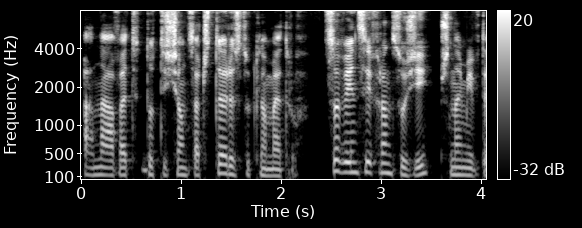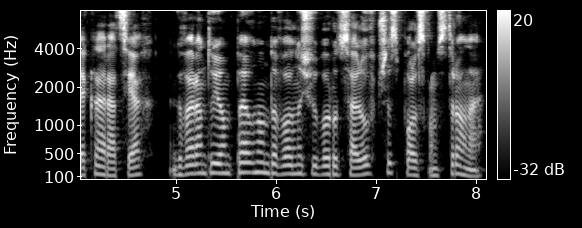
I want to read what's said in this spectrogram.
a nawet do 1400 km. Co więcej, Francuzi, przynajmniej w deklaracjach, gwarantują pełną dowolność wyboru celów przez polską stronę.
